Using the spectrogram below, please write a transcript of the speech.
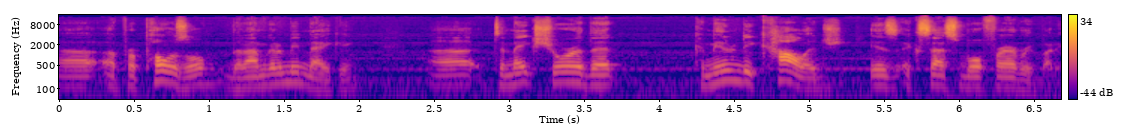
uh, a proposal that I'm going to be making uh, to make sure that community college is accessible for everybody.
